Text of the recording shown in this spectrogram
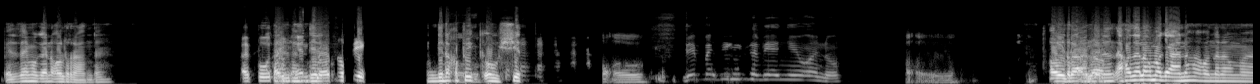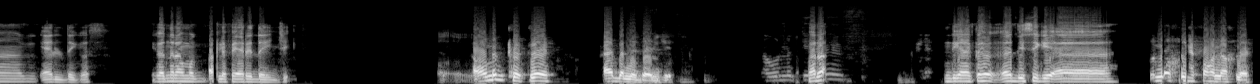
Pwede tayo mag ano, all-rounder. Ay, putang Ay, hindi. Auto-pick. Hindi nakapick. Oh, shit. Oo. Hindi, pwedeng sabihan niyo yung ano. Oo. All-rounder. Ano? na- Ako na lang mag-ano. Ako na lang mag-Eldigos. Ikaw na lang mag-Clefairy Denji. Ako mag-click eh. Kaya ba ni Denji? Ako Para- nag-clef. Hindi ka nag uh, Di sige, ah, Ano cliff ako na cliff?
